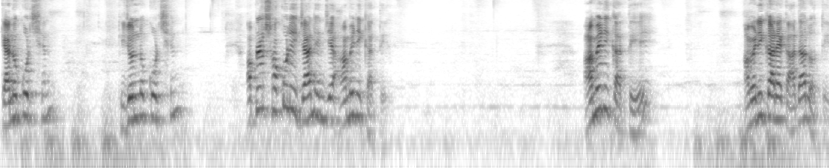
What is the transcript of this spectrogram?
কেন করছেন? কী জন্য করছেন? আপনারা সকলেই জানেন যে আমেরিকাতে আমেরিকাতে, আমেরিকার এক আদালতে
